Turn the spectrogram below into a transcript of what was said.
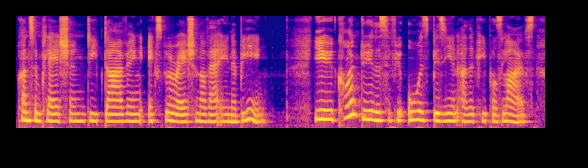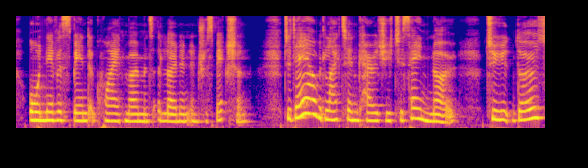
contemplation, deep diving, exploration of our inner being. You can't do this if you're always busy in other people's lives or never spend a quiet moment alone in introspection. Today, I would like to encourage you to say no to those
